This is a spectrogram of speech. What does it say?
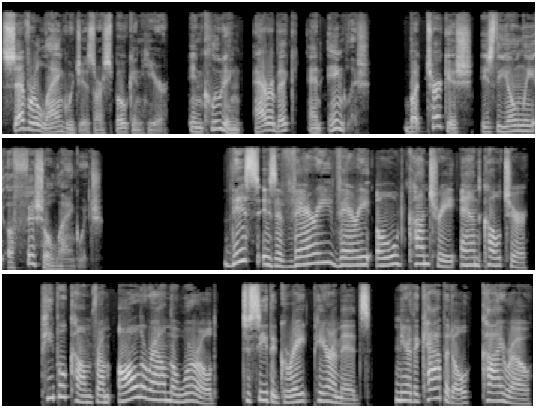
Several languages are spoken here, including Arabic and English, but Turkish is the only official language. This is a very, very old country and culture. People come from all around the world to see the Great Pyramids near the capital, Cairo.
